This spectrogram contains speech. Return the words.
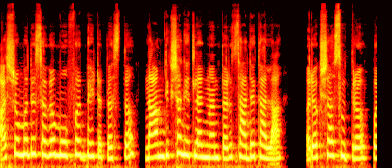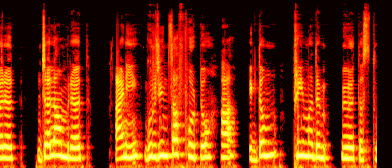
आश्रममध्ये सगळं मोफत भेटत असतं. नामदीक्षा घेतल्यानंतर साधकाला रक्षासूत्र परत जलामृत आणि गुरुजींचा फोटो हा एकदम फ्रीमध्ये मिळत असतो.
